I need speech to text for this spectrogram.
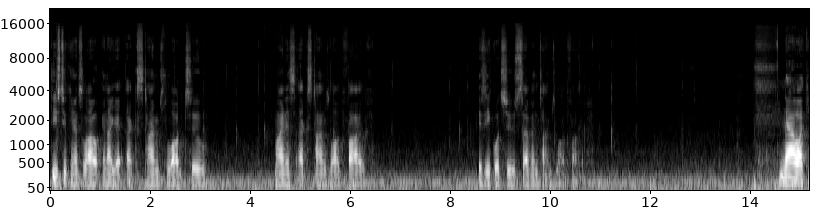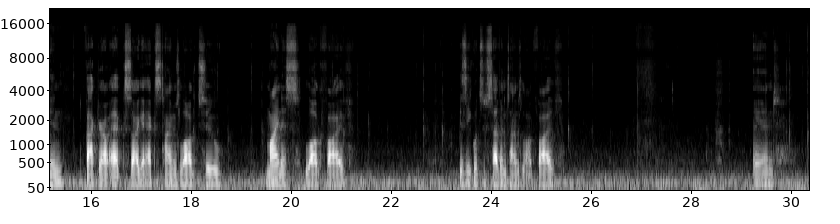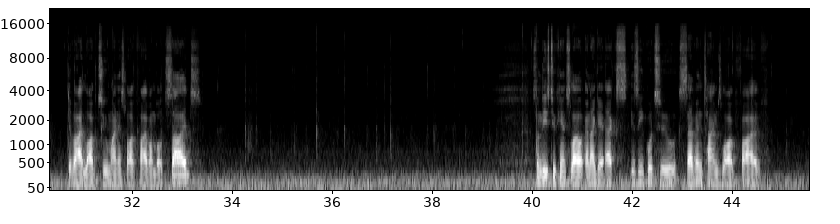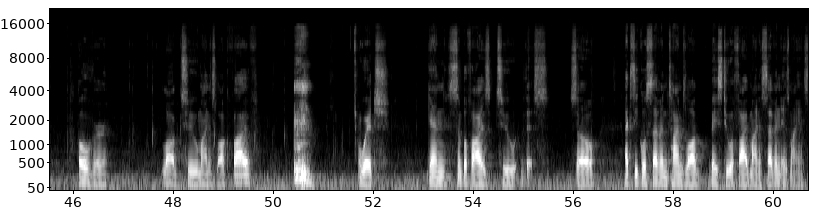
these two cancel out and I get x times log 2 minus x times log 5 is equal to 7 times log 5. Now I can factor out x, so I get x times log 2 minus log 5 is equal to 7 times log 5. And divide log 2 minus log 5 on both sides. So these two cancel out, and I get x is equal to 7 times log 5 over log 2 minus log 5, which again simplifies to this. So x equals 7 times log base 2 of 5 minus 7 is my answer.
